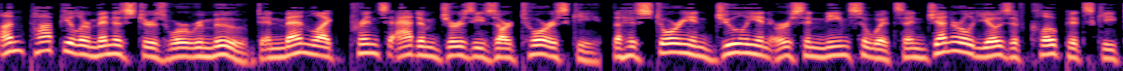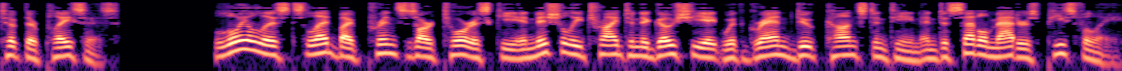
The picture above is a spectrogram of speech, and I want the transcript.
Unpopular ministers were removed and men like Prince Adam Jerzy Czartoryski, the historian Julian Ursyn Niemcewicz and General Józef Klopicki took their places. Loyalists led by Prince Czartoryski initially tried to negotiate with Grand Duke Constantine and to settle matters peacefully.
